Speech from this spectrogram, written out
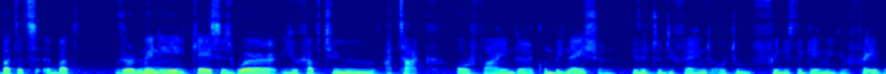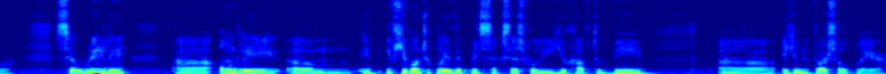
but but there are many cases where you have to attack or find a combination, either to defend or to finish the game in your favor. So really, uh, only um, if, if you want to play the Pirc successfully, you have to be a universal player.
